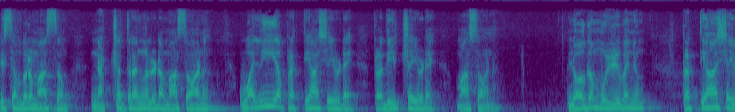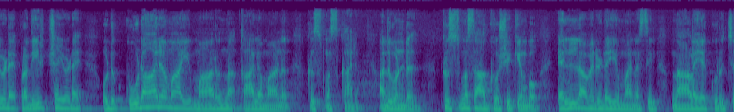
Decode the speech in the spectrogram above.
ഡിസംബർ മാസം നക്ഷത്രങ്ങളുടെ മാസമാണ്. വലിയ പ്രത്യാശയുടെ പ്രതീക്ഷയുടെ മാസമാണ്. ലോകം മുഴുവനും പ്രത്യാശയുടെ പ്രതീക്ഷയുടെ ഒരു കൂടാരമായി മാറുന്ന കാലമാണ് ക്രിസ്മസ് കാലം. അതുകൊണ്ട് ക്രിസ്മസ് ആഘോഷിക്കുമ്പോൾ എല്ലാവരുടെയും മനസ്സിൽ നാളെയെക്കുറിച്ച്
